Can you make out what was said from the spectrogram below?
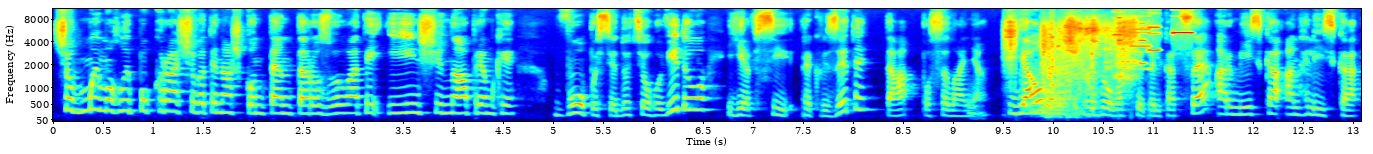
щоб ми могли покращувати наш контент та розвивати інші напрямки. В описі до цього відео є всі реквізити та посилання. Я Олена Чепризова, вчителька. Це армійська англійська.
